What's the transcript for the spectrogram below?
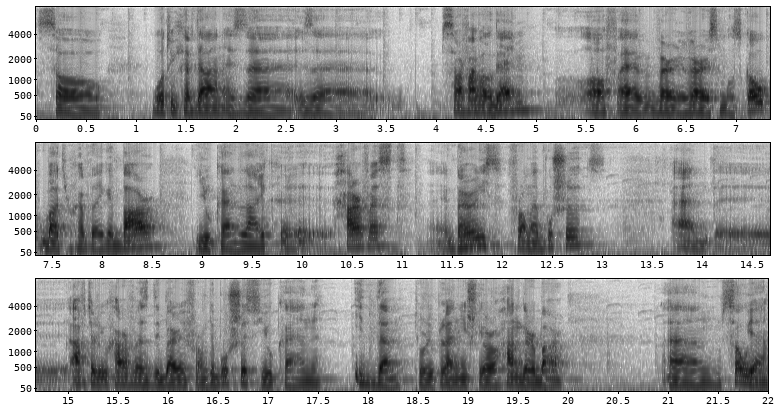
So what we have done is a, is a survival game of a very very small scope, but you have like a bar. You can like uh, harvest uh, berries from a bushes, and uh, after you harvest the berry from the bushes, you can eat them to replenish your hunger bar. Um, so yeah,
